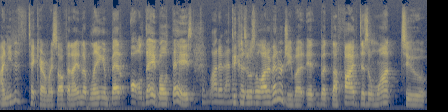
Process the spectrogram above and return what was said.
I needed to take care of myself, and I ended up laying in bed all day, both days It's a lot of energy. because it was a lot of energy but it but the five doesn't want to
